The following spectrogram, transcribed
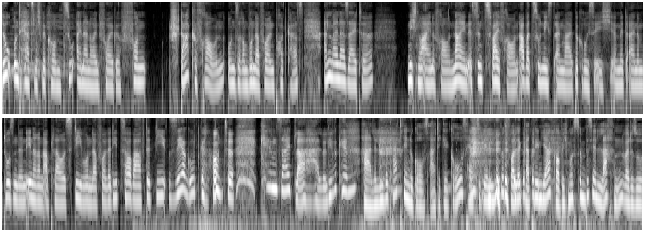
Hallo und herzlich willkommen zu einer neuen Folge von Starke Frauen, unserem wundervollen Podcast. An meiner Seite nicht nur eine Frau, nein, es sind zwei Frauen. Aber zunächst einmal begrüße ich mit einem tosenden inneren Applaus die wundervolle, die zauberhafte, die sehr gut gelaunte Kim Seidler. Hallo, liebe Kim. Hallo, liebe Katrin, du großartige, großherzige, liebevolle Katrin Jakob. Ich musste ein bisschen lachen, weil du so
